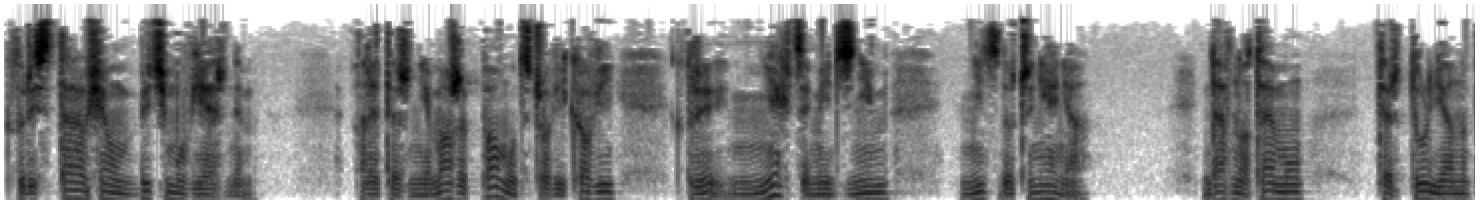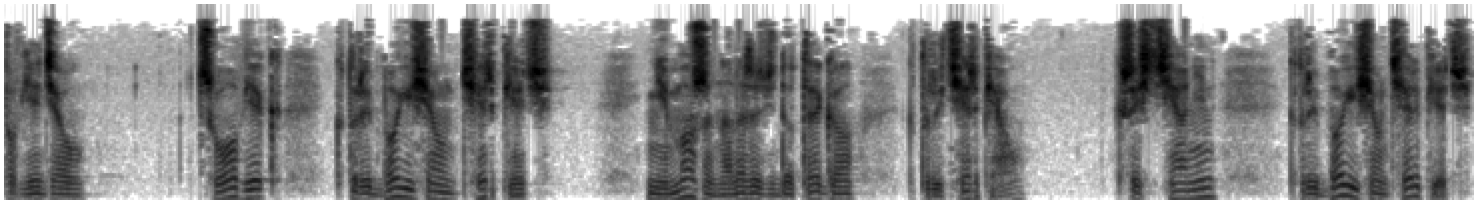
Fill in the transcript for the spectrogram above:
który starał się być mu wiernym ale też nie może pomóc człowiekowi, który nie chce mieć z nim nic do czynienia. Dawno temu Tertulian powiedział, człowiek, który boi się cierpieć, nie może należeć do tego, który cierpiał. Chrześcijanin, który boi się cierpieć,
